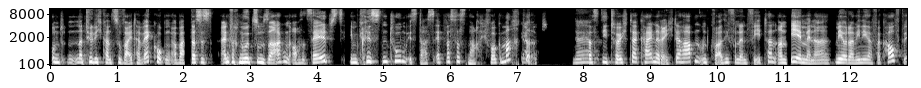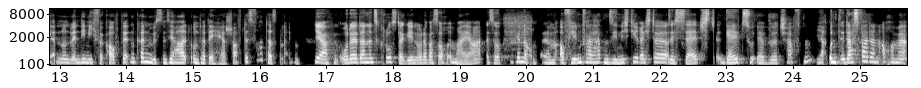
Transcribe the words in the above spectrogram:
und natürlich kannst du weiter weggucken, aber das ist einfach nur zum Sagen, auch selbst im Christentum ist das etwas, das nach wie vor gemacht ja. wird. Ja, ja. Dass die Töchter keine Rechte haben und quasi von den Vätern an Ehemänner mehr oder weniger verkauft werden. Und wenn die nicht verkauft werden können, müssen sie halt unter der Herrschaft des Vaters bleiben. Ja, oder dann ins Kloster gehen oder was auch immer, ja. Also genau. Ähm, auf jeden Fall hatten sie nicht die Rechte, sich selbst Geld zu erwirtschaften. Ja. Und das war dann auch immer,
